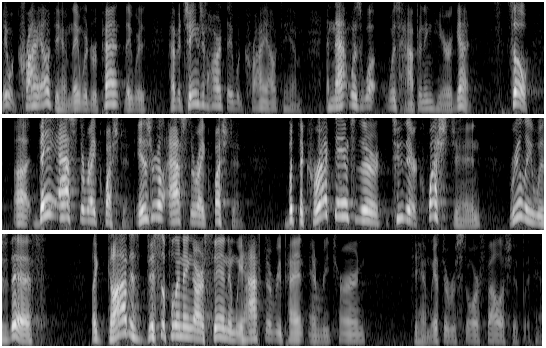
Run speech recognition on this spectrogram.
they would cry out to him. They would repent. They would have a change of heart. They would cry out to him. And that was what was happening here again. So uh, they asked the right question. Israel asked the right question. But the correct answer to their question really was this like, God is disciplining our sin, and we have to repent and return to Him. We have to restore fellowship with Him.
